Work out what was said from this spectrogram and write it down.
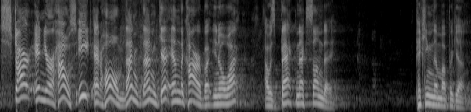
start in your house, eat at home, then, then get in the car. But you know what? I was back next Sunday, picking them up again.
